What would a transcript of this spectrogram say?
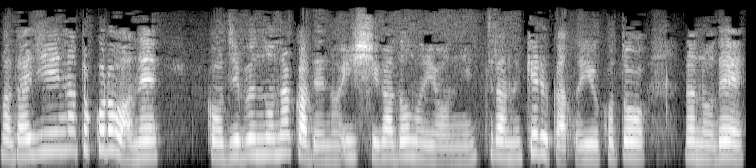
まあ、大事なところはね、こう自分の中での意志がどのように貫けるかということなので、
